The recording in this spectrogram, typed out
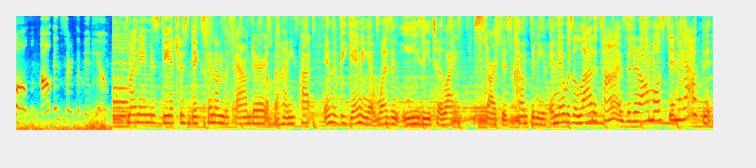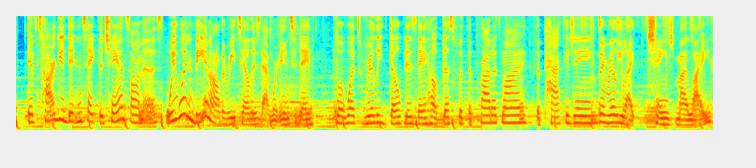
well, I'll insert the video. My name is Beatrice Dixon. I'm the founder of the Honeypot. In the beginning, it wasn't easy to like start this company. And there was a lot of times that it almost didn't happen. If Target didn't take the chance on us, we wouldn't be in all the retailers that we're in today. But what's really dope is they helped us with the product line, the packaging. It really like changed my life.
